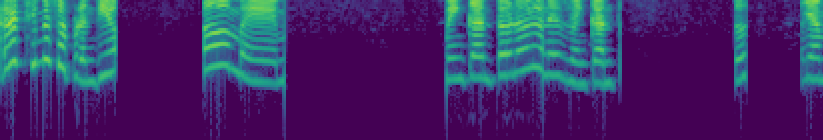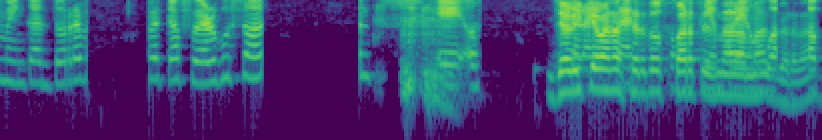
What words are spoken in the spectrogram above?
Verdad sí me sorprendió. Me, me encantó Nolanes, me encantó ya me encantó Rebecca Ferguson. Eh, ya vi que van a ser dos partes nada más, ¿verdad?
